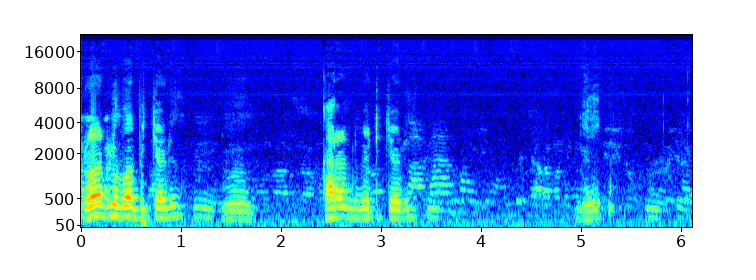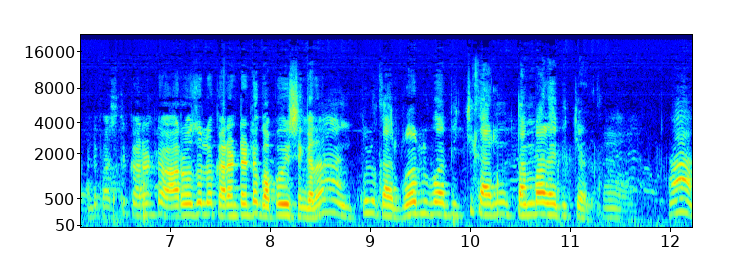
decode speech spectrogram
రోడ్లు పోపించాడు. కరెంటు పెట్టించాడు. అది. అంటే ఫస్ట్ కరెంట్ ఆ రోజుల్లో కరెంట్ అంటే గొప్ప విషయం కదా? ఇప్పుడు క- రోడ్లు పోపించి కరెంటు స్తంభాలు వేపించాడు. ఆ.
